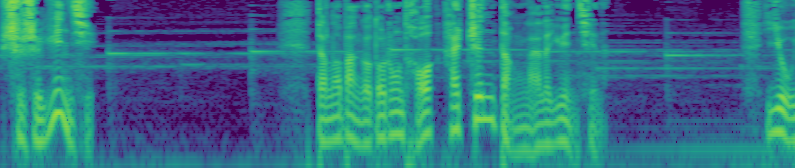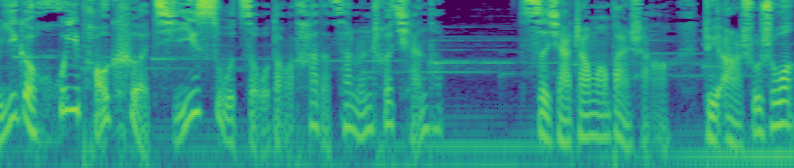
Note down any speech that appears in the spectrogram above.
试试运气。等了半个多钟头，还真等来了运气呢。有一个灰袍客急速走到他的三轮车前头，四下张望半晌，对二叔说：“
